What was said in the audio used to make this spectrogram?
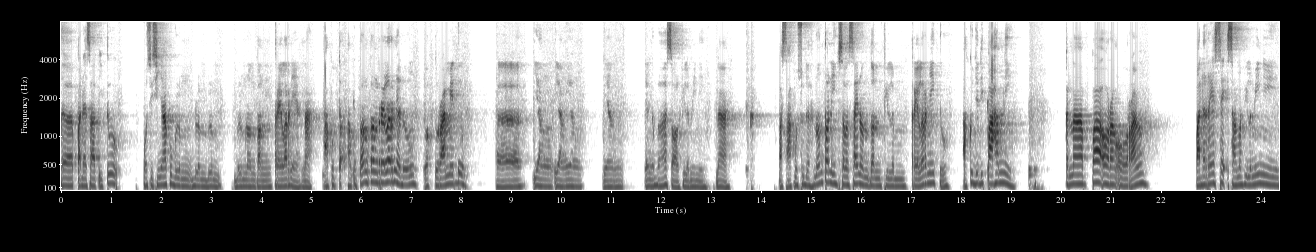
uh, pada saat itu posisinya aku belum belum belum belum nonton trailernya. Nah, aku aku tonton trailernya dong waktu rame tuh uh, yang yang yang yang yang ngebahas soal film ini. Nah, pas aku sudah nonton nih, selesai nonton film trailernya itu, aku jadi paham nih kenapa orang-orang pada rese sama film ini.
